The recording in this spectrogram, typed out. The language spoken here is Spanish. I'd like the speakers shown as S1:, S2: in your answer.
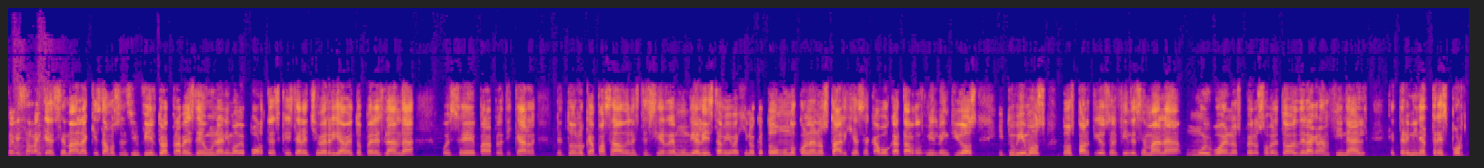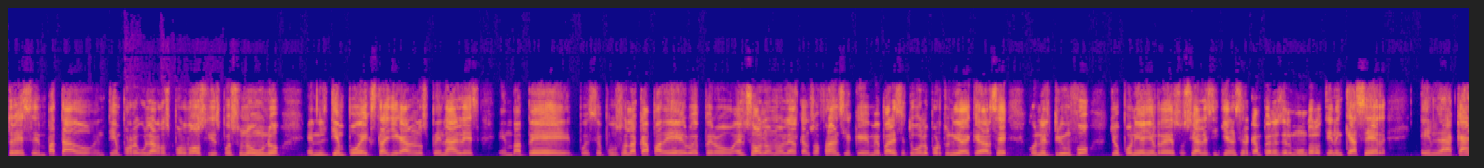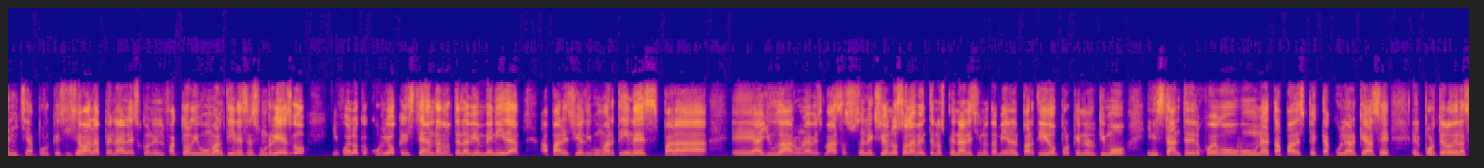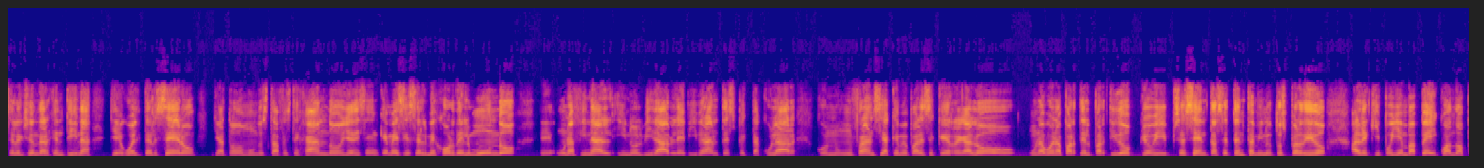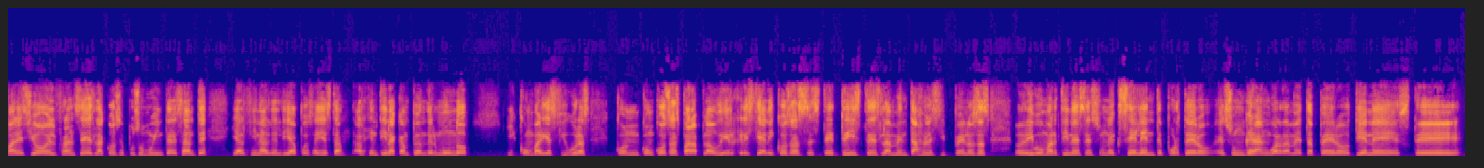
S1: Feliz arranque de semana. Aquí estamos en Sin Filtro a través de Unánimo Deportes. Cristian Echeverría, Beto Pérez Landa pues eh, para platicar de todo lo que ha pasado en este cierre mundialista. Me imagino que todo el mundo con la nostalgia se acabó Qatar 2022 y tuvimos dos partidos el fin de semana muy buenos, pero sobre todo el de la gran final que termina 3 por 3 empatado en tiempo regular 2 por 2 y después 1-1 en el tiempo extra. Llegaron los penales. Mbappé pues se puso la capa de héroe, pero él solo no le alcanzó a Francia que me parece tuvo la oportunidad de quedarse con el triunfo. Yo ponía ahí en redes sociales si quieren ser campeones del mundo lo tienen que hacer hacer en la cancha, porque si se van a penales con el factor Dibu Martínez es un riesgo y fue lo que ocurrió, Cristian, dándote la bienvenida, apareció el Dibu Martínez para eh, ayudar una vez más a su selección, no solamente en los penales, sino también en el partido, porque en el último instante del juego hubo una tapada espectacular que hace el portero de la selección de Argentina, llegó el tercero, ya todo el mundo está festejando, ya dicen que Messi es el mejor del mundo, eh, una final inolvidable, vibrante, espectacular, con un Francia que me parece que regaló una buena parte del partido, yo vi 60, 70 minutos perdido al equipo y Mbappé, y cuando apareció el francés la cosa se puso muy interesante, y al final del día, pues ahí está, Argentina campeón del mundo, y con varias figuras, con, con cosas para aplaudir, Cristian, y cosas este, tristes, lamentables y penosas. Lo Martínez es un excelente portero, es un gran guardameta, pero tiene este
